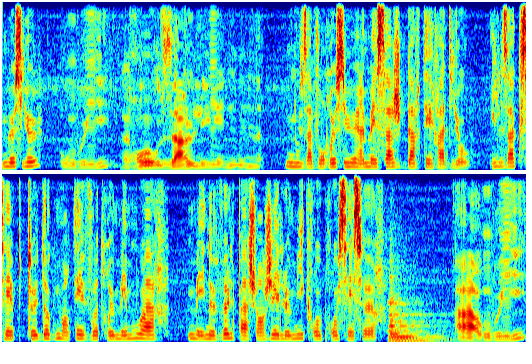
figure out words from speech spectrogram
Monsieur, Oui, Rosaline. nous avons reçu un message d'Arte Radio. Ils acceptent d'augmenter votre mémoire, mais ne veulent pas changer le microprocesseur. Ah oui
